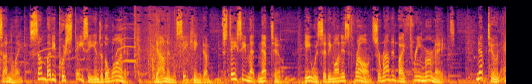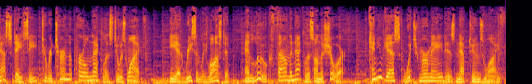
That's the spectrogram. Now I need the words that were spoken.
Suddenly, somebody pushed Stacy into the water. Down in the Sea Kingdom, Stacy met Neptune. He was sitting on his throne, surrounded by three mermaids. Neptune asked Stacy to return the pearl necklace to his wife. He had recently lost it, and Luke found the necklace on the shore. Can you guess which mermaid is Neptune's wife?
